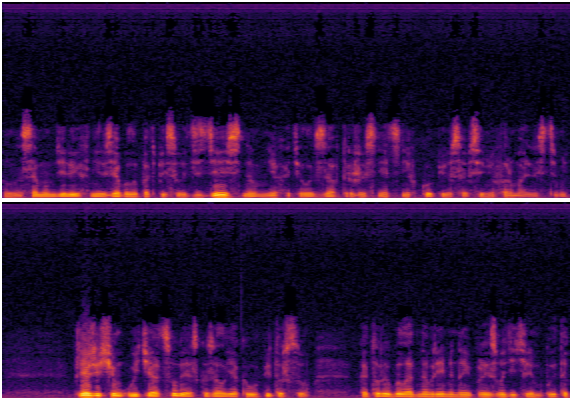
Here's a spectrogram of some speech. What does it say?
На самом деле их нельзя было подписывать здесь, но мне хотелось завтра же снять с них копию со всеми формальностями. Прежде чем уйти отсюда, я сказал Якову Питерсу, который был одновременно и производителем пыток,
